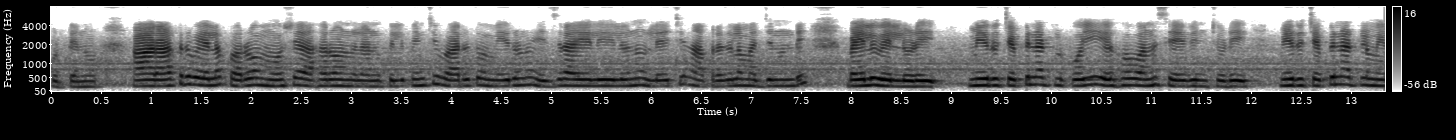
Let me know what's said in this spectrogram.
పుట్టెను. ఆ రాత్రి వేళ ఫరో మోషే అహరోనులను పిలిపించి వారితో మీరును ఇజ్రాయేలీలను లేచి నా ప్రజల మధ్య నుండి బయలువెల్లుడి మీరు చెప్పినట్లు పోయి యహోవాను సేవించుడి. మీరు చెప్పినట్లు మీ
